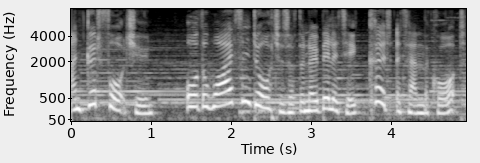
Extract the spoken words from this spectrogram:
and good fortune, or the wives and daughters of the nobility, could attend the court,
